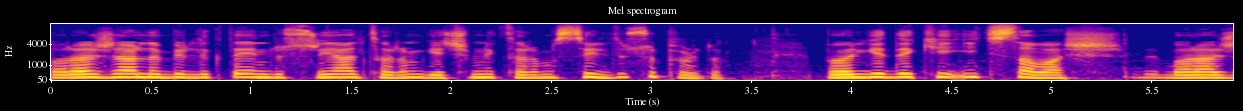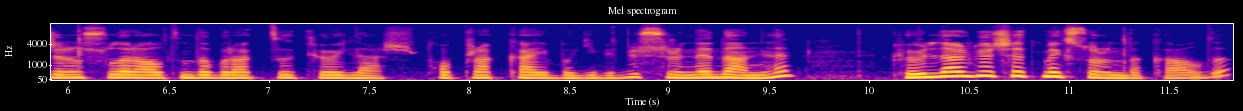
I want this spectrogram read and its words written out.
Barajlarla birlikte endüstriyel tarım, geçimlik tarımı sildi süpürdü. Bölgedeki iç savaş, barajların sular altında bıraktığı köyler, toprak kaybı gibi bir sürü nedenle köylüler göç etmek zorunda kaldı.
